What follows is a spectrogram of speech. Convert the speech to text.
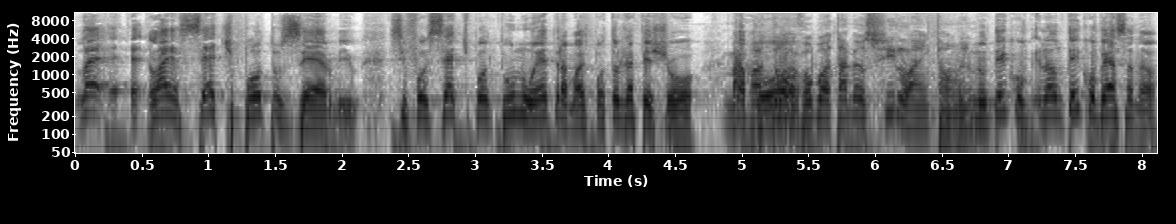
lá é, é- lá é 7.0, amigo. Se for 7.1, não entra mais, o portão já fechou. Mas, Acabou. Antônio, eu vou botar meus filhos lá então. hein? Não tem, não tem conversa, não.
